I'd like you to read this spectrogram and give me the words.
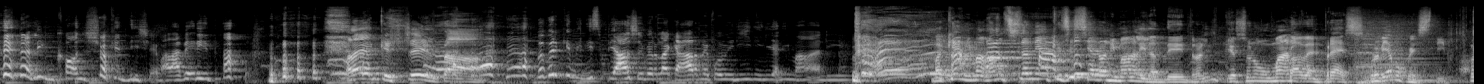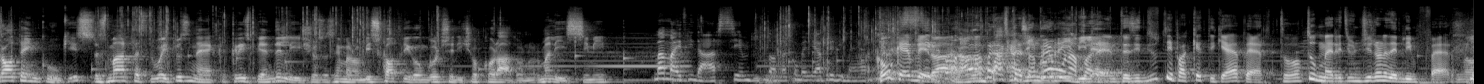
Era l'inconscio che diceva la verità. Ma lei anche scelta. Dispiace per la carne, poverini, gli animali? Ma che animali? Ma non si sa neanche se siano animali là dentro, che sono umani Vabbè. compressi. Proviamo questi. Protein cookies, the smartest way to snack, crispy and delicious, sembrano biscotti con gocce di cioccolato normalissimi. Ma mai fidarsi. Madonna, come li apri di merda. Comunque è vero, Sì, ah, però aspetta, packaging apriamo una parentesi. Di tutti i pacchetti che hai aperto, tu meriti un girone dell'inferno.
